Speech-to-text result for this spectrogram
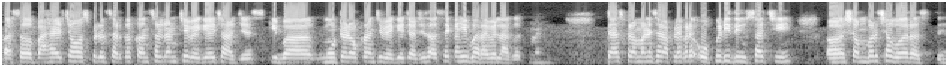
असं बाहेरच्या हॉस्पिटलसारखं कन्सल्टंटचे वेगळे चार्जेस किंवा मोठ्या डॉक्टरांचे वेगळे चार्जेस असे काही भरावे लागत नाही. त्याचप्रमाणे सर आपल्याकडे ओपीडी दिवसाची शंभरच्या वर असते.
